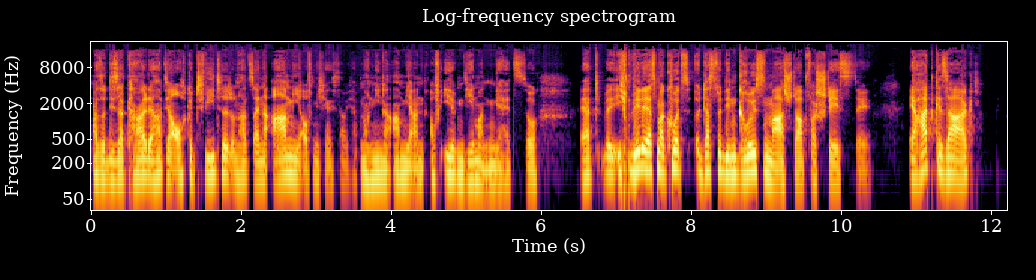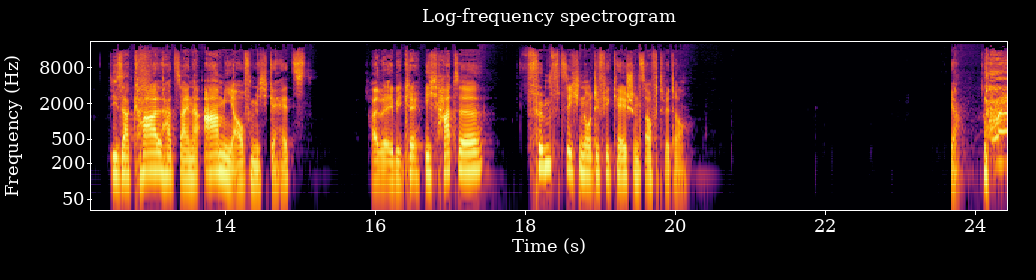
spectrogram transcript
also dieser Karl, der hat ja auch getweetet und hat seine Army auf mich, ich sage, ich habe noch nie eine Army an, auf irgendjemanden gehetzt. So. Er hat, ich will dir jetzt mal kurz, dass du den Größenmaßstab verstehst, ey. Er hat gesagt, dieser Karl hat seine Army auf mich gehetzt. Halbe ABK. Ich hatte 50 Notifications auf Twitter.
